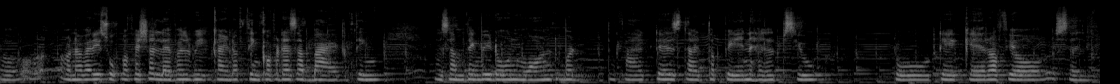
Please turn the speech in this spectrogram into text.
uh, on a very superficial level, we kind of think of it as a bad thing or something we don't want. But the fact is that the pain helps you to take care of yourself.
